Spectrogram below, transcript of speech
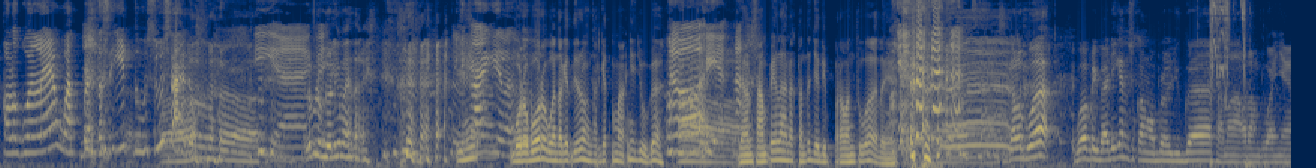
Kalau gue lewat batas itu susah dong. Iya. lu belum 25 ya, Tang? Ini boro-boro bukan target dia doang, target emaknya juga. Oh iya. Nah, Jangan sampai lah anak tante jadi perawan tua katanya. Kalau gua gua pribadi kan suka ngobrol juga sama orang tuanya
